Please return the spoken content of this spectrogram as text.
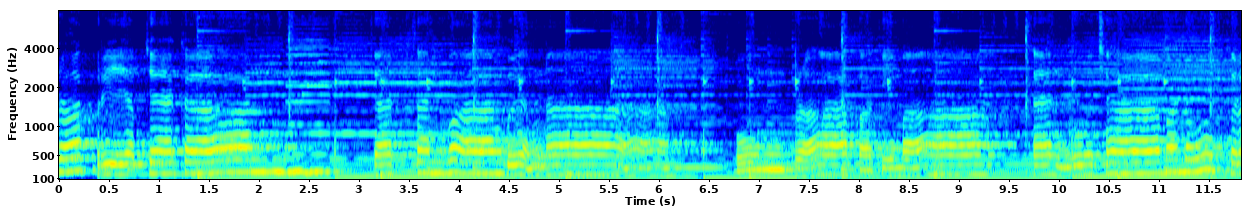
รักเปรียบแจกัน จัดสรรวางเบื้องหน้า องค์พระปฏิมาแท่นบูชามนุษย์กร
